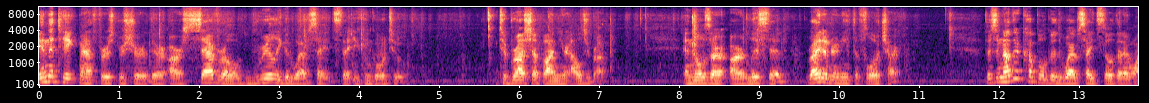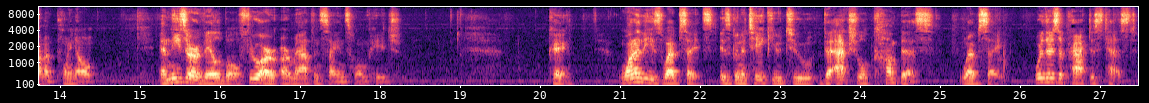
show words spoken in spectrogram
In the Take Math First brochure, there are several really good websites that you can go to to brush up on your algebra. And those are, are listed right underneath the flowchart. There's another couple good websites, though, that I want to point out. And these are available through our, our Math and Science homepage. Okay, one of these websites is going to take you to the actual COMPASS website where there's a practice test.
